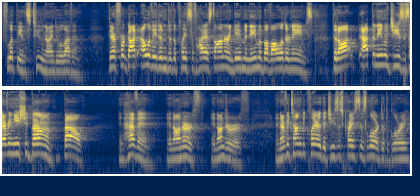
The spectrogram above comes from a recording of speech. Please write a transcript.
Philippians 2 9 to 11. Therefore, God elevated him to the place of highest honor and gave him a name above all other names, that at the name of Jesus every knee should bow, bow in heaven and on earth and under earth, and every tongue declare that Jesus Christ is Lord to the glory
